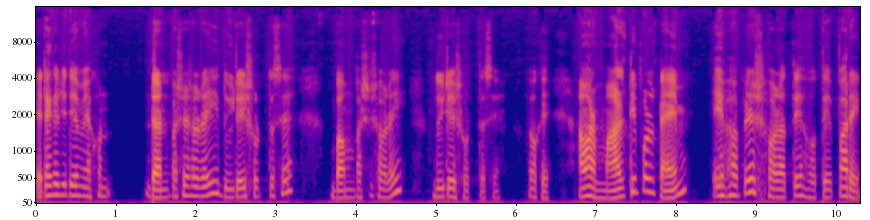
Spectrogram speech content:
এটাকে যদি আমি এখন ডান পাশে সরাই, দুইটাই সরতেছে, বাম পাশে সরাই, দুইটাই সরতেছে। ওকে আমার মাল্টিপল টাইম এভাবে সরাতে হতে পারে,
